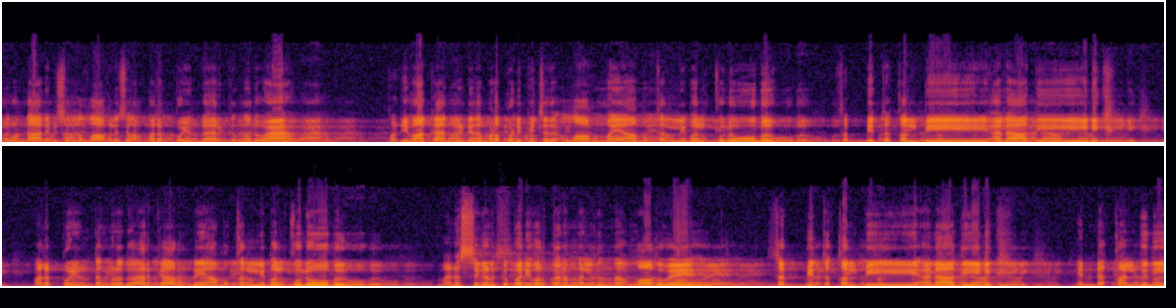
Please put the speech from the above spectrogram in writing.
അതുകൊണ്ടാണ് നബി സല്ലല്ലാഹു അലൈഹി വസല്ലം പലപ്പോഴും ദ്വാർക്കുന്ന ദുആ പതിവാക്കാൻ വേണ്ടി നമ്മളെ പഠിപ്പിച്ചത്. അല്ലാഹുമ്മ യാ മുഖല്ലിബൽ ഖുലൂബ് സബ്ബിത് അലാ ദീനിക്. പലപ്പോഴും തങ്ങൾ ദ്വാർക്കാറുണ്ട് യാ മുഖല്ലിബൽ ഖുലൂബ്. മനസ്സുകൾക്ക് പരിവർത്തനം നൽകുന്ന ദീനിക്. എന്റെ കൽബ് നീ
